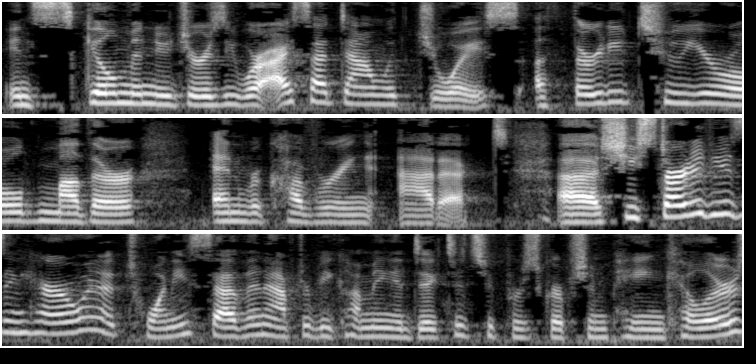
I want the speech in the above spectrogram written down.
in Skillman, New Jersey, where I sat down with Joyce, a 32 year old mother and recovering addict. Uh, she started using heroin at 27 after becoming addicted to prescription painkillers.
